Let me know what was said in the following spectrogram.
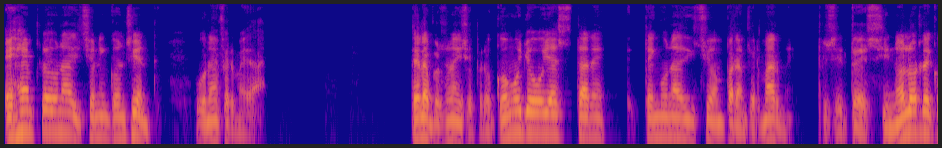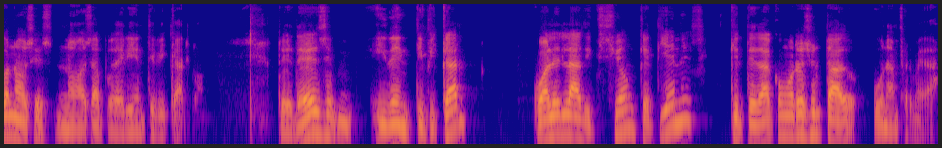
Ejemplo de una adicción inconsciente, una enfermedad. Entonces la persona dice, pero ¿cómo yo voy a estar, tengo una adicción para enfermarme? Pues entonces, si no lo reconoces, no vas a poder identificarlo. Entonces debes identificar cuál es la adicción que tienes que te da como resultado una enfermedad.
